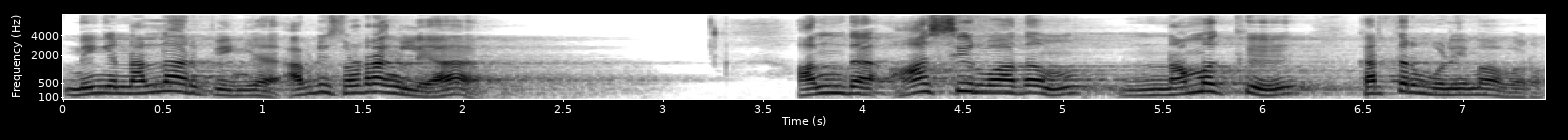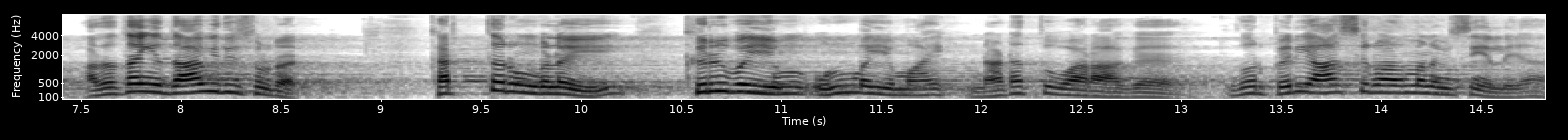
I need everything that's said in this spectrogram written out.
நீங்கள் நல்லா இருப்பீங்க. அப்படின்னு சொல்கிறாங்க இல்லையா? அந்த ஆசீர்வாதம் நமக்கு கர்த்தர் மூலியமாக வரும். அதை தான் இங்கே தாவிதி சொல்கிறார் கர்த்தர் உங்களை கிருபையும் உண்மையுமாய் நடத்துவாராக. இது ஒரு பெரிய ஆசீர்வாதமான விஷயம் இல்லையா?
